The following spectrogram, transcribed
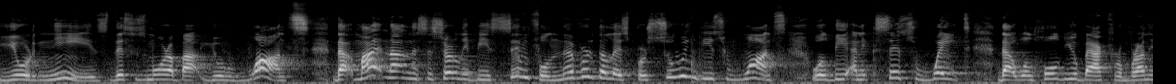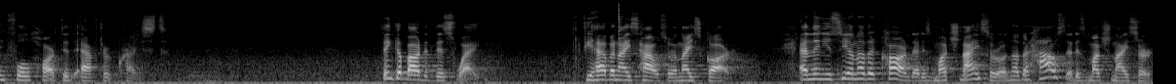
your needs. This is more about your wants that might not necessarily be sinful. Nevertheless, pursuing these wants will be an excess weight that will hold you back from running full hearted after Christ. Think about it this way if you have a nice house or a nice car, and then you see another car that is much nicer or another house that is much nicer,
